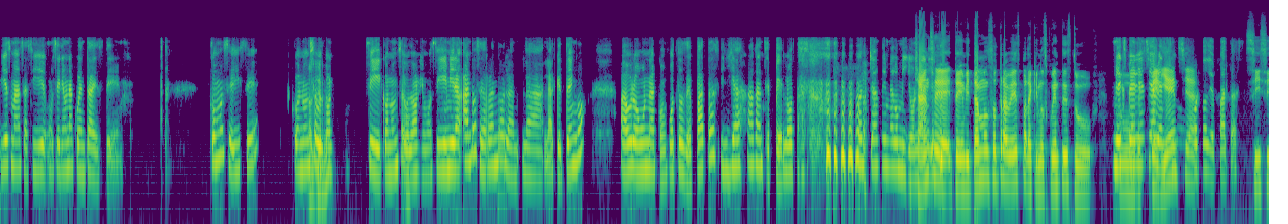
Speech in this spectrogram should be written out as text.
Y es más, así sería una cuenta, este, ¿cómo se dice? Con un seudónimo. Sí, con un seudónimo. Sí, mira, ando cerrando la, la, la que tengo. Abro una con fotos de patas y ya háganse pelotas. Chance y me hago millonaria. Chance, te invitamos otra vez para que nos cuentes tu... Mi experiencia, experiencia. foto de patas. Sí, sí,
